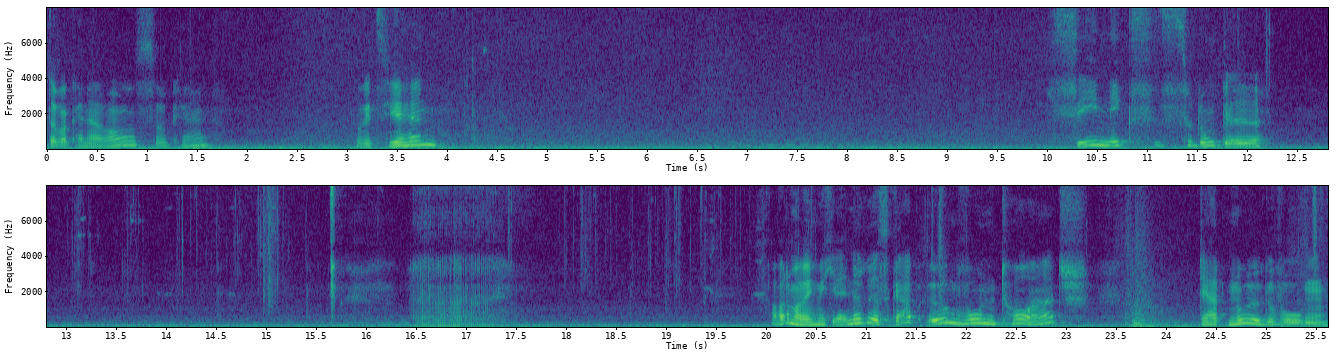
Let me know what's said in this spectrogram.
Kommt aber keiner raus, okay. Wo geht's hier hin? sehe nichts, ist zu dunkel. Aber warte mal, wenn ich mich erinnere, es gab irgendwo einen Torch, der hat null gewogen.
